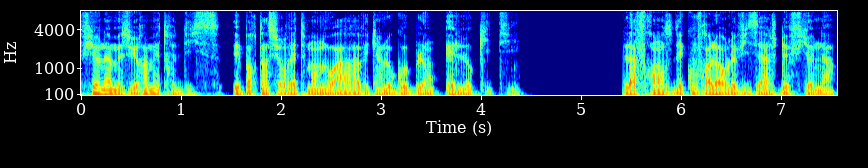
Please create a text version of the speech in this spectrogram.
Fiona mesure 1m10 et porte un survêtement noir avec un logo blanc Hello Kitty. La France découvre alors le visage de Fiona,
